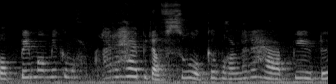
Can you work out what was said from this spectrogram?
പപ്പയും മമ്മിയൊക്കെ വളരെ ഹാപ്പി അഫ്സും ഒക്കെ വളരെ ഹാപ്പി ആയിട്ട്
